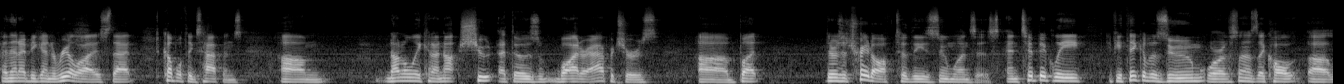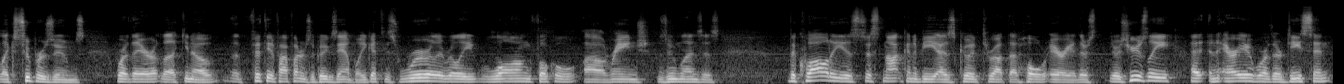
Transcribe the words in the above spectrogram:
And then I began to realize that a couple things happens. Um, not only can I not shoot at those wider apertures, uh, but there's a trade-off to these zoom lenses. And typically, if you think of a zoom, or sometimes they call uh, like super zooms, where they're like, you know, the 50 to 500 is a good example. You get these really, really long focal uh, range zoom lenses. The quality is just not going to be as good throughout that whole area. There's, there's usually a, an area where they're decent,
